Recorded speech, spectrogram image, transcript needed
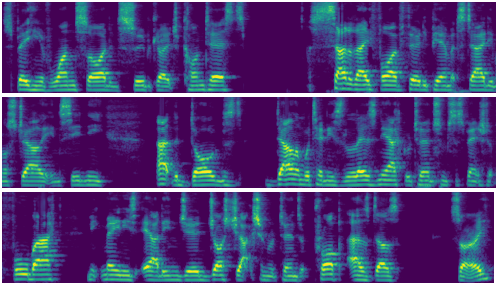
Speaking of one-sided Supercoach contests, Saturday, 5.30pm at Stadium Australia in Sydney. At the Dogs, Dallin Watene-Zelezniak returns from suspension at fullback. Nick Meaney's out injured. Josh Jackson returns at prop, as does, sorry,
